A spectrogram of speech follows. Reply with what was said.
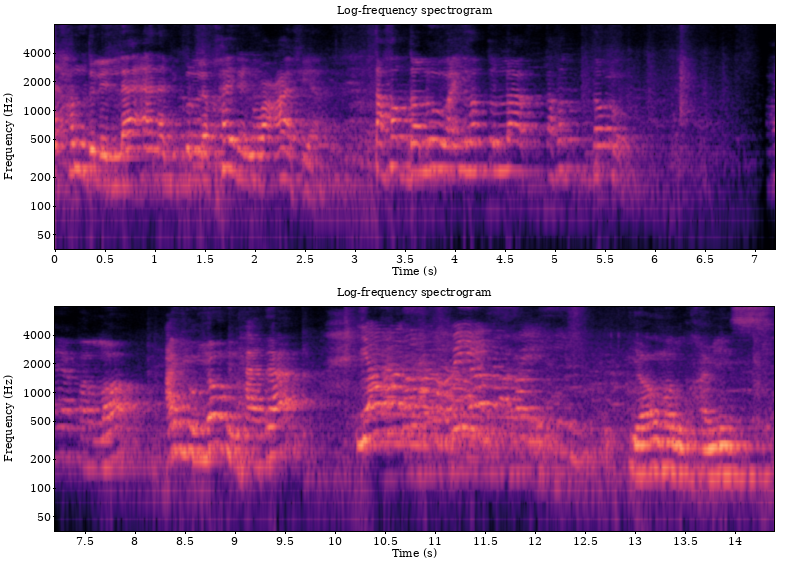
الحمد لله أنا بكل خير وعافية تفضلوا أيها الطلاب تفضلوا حياك الله أي يوم هذا؟ يوم الخميس. يوم الخميس.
